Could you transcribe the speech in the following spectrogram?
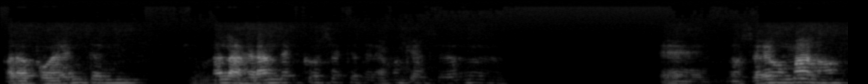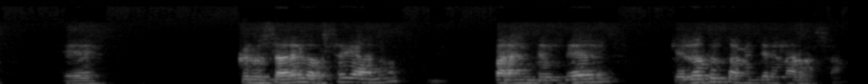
para poder entender una de las grandes cosas que tenemos que hacer eh, los seres humanos es cruzar el océano para entender que el otro también tiene la razón.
